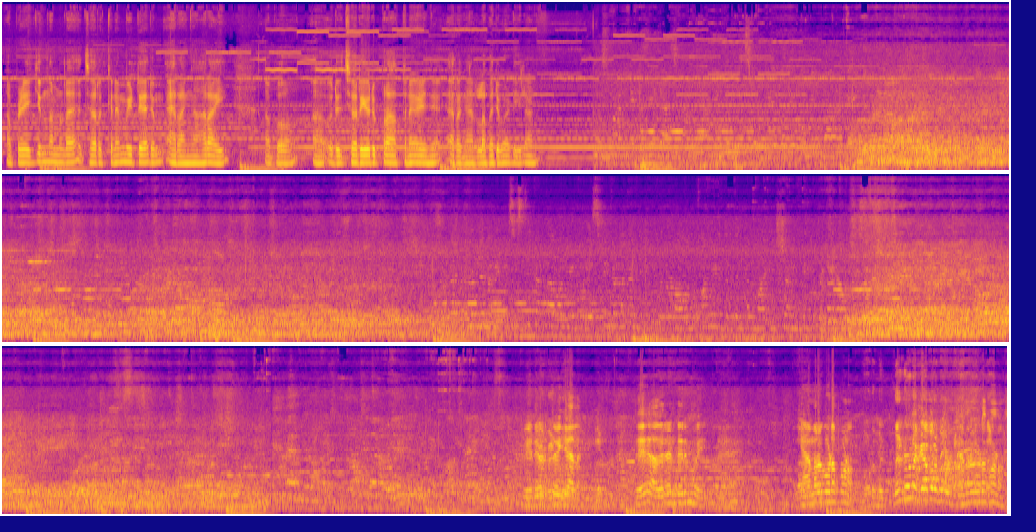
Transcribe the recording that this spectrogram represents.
അപ്പോഴേക്കും നമ്മുടെ ചെറുക്കനും വീട്ടുകാരും ഇറങ്ങാറായി. അപ്പോൾ ഒരു ചെറിയൊരു പ്രാർത്ഥന കഴിഞ്ഞ് ഇറങ്ങാനുള്ള പരിപാടിയിലാണ്. വീഡിയോ എടുത്ത് വെക്കാല്ലേ ഏ അവർ രണ്ടുപേരും പോയി. ക്യാമറ കൂടെ പോണോ? ക്യാമറ കൂടെ പോണോ?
